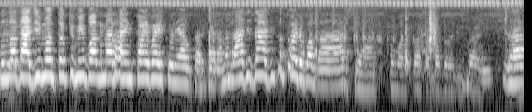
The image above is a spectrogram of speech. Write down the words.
तुझा दाजी म्हणतो की मी बघणार आहे आणि काय बायकोने अवतार केला. म्हणलं आधी दाजीचं तोंड बघा आरशात. हा.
